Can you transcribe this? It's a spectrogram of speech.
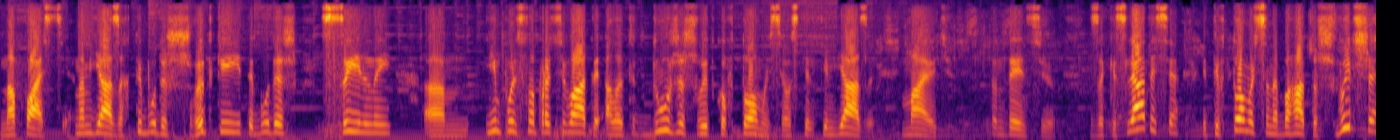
на фасті. На м'язах ти будеш швидкий, ти будеш сильний, ем, імпульсно працювати, але ти дуже швидко втомишся, оскільки м'язи мають тенденцію закислятися, і ти втомишся набагато швидше,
